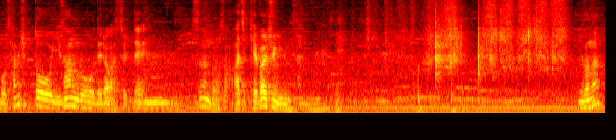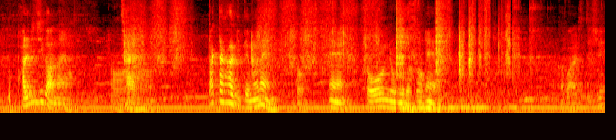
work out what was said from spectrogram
뭐 30도 이상으로 내려갔을 때 음. 쓰는 거라서 아직 개발 중입니다. 예. 이거는 발리지가 않아요. 아, 잘 딱딱하기 때문에 저 예. 저온 용이라서 예. 아까 말했듯이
